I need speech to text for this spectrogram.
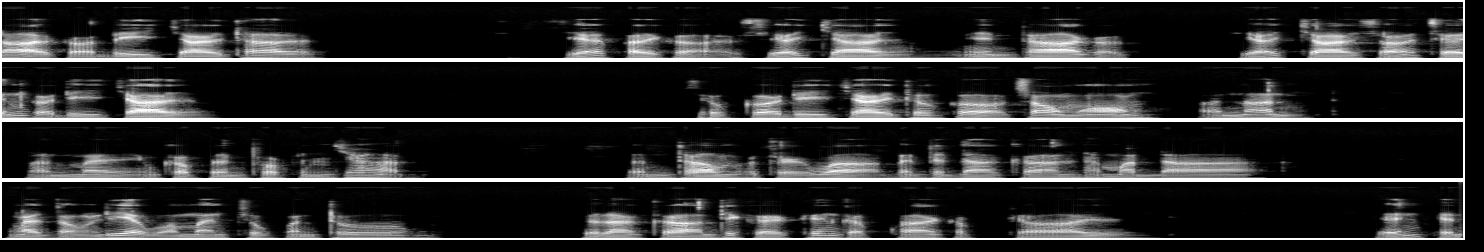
ได้ก็ดีใจถ้า เสียไปก็เสียใจเน้นทาก็เสียใจสอนเสริญก็ดีใจสุขก็ดีใจทุกข์ก็เศร้าหมองอันนั้นมันไม่มันก็เป็นภพเป็นชาติฉันทำก็ถือว่าเป็นเป็นอาการธรรมดา ไม่ต้องเรียกว่ามันสุขมันทุกข์เป็นอาการที่เกิดขึ้นกับกายกับใจเห็นเป็น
